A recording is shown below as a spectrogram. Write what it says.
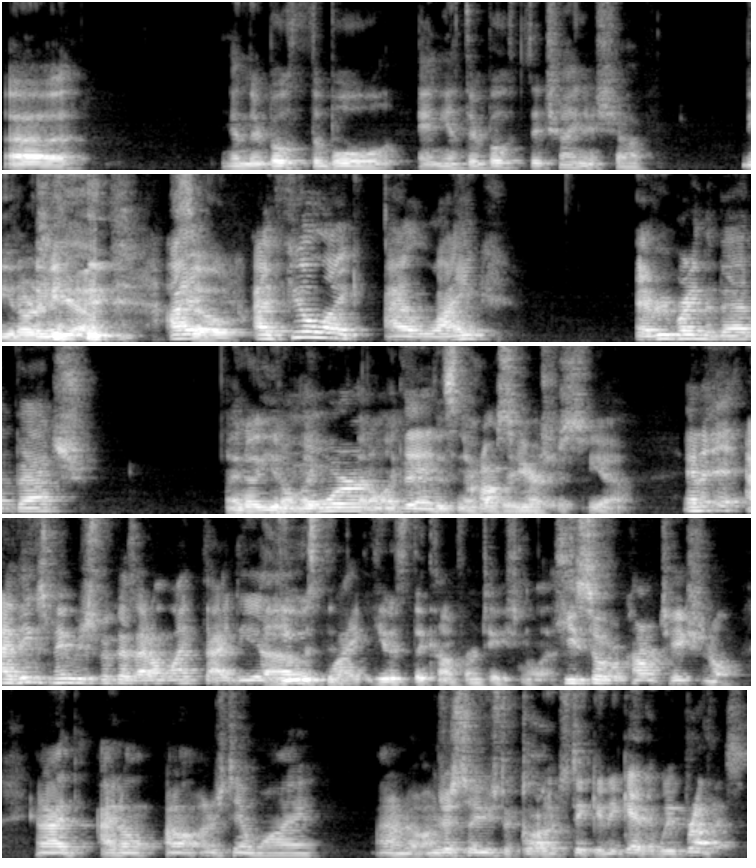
Uh, and they're both the bull, and yet they're both the China shop. You know what I mean? Yeah. I so I feel like I like everybody in the Bad Batch, I know you don't like. more I don't like than this never very much. Crosshairs. Yeah, and it, I think it's maybe just because I don't like the idea he of was the like he was the confrontationalist. he's so confrontational, and I I don't I don't understand why. I don't know. I'm just so used to God sticking together. We're brothers,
